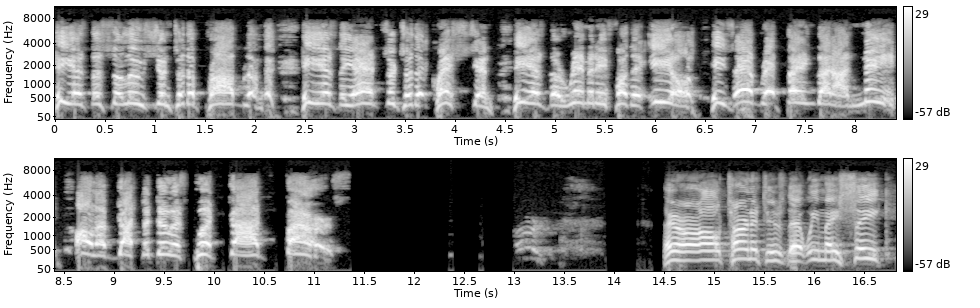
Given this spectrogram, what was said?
He is the solution to the problem. He is the answer to the question. He is the remedy for the ill. He's everything that I need. All I've got to do is put God first. There are alternatives that we may seek.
